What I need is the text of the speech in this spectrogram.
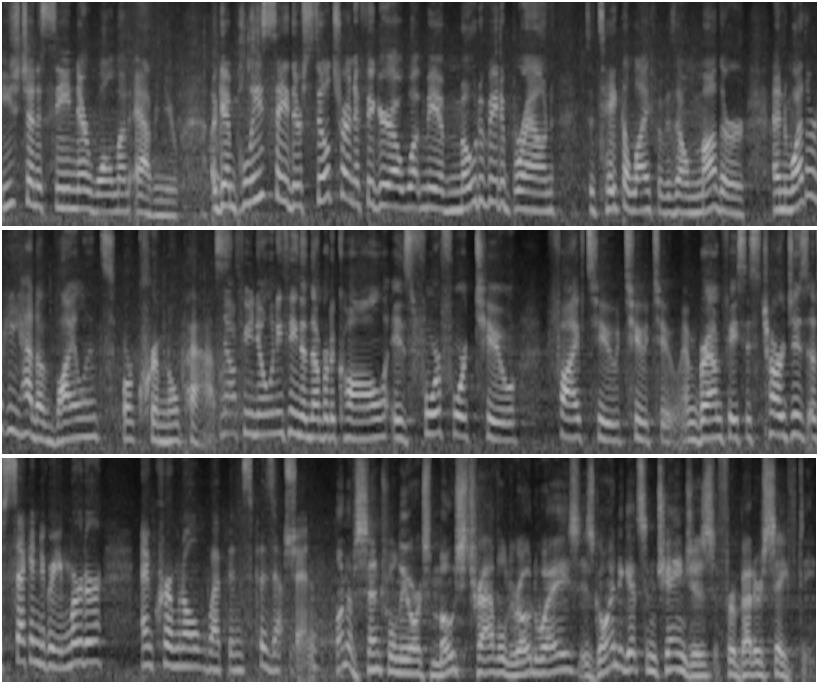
East Genesee near Walnut Avenue. Again, police say they're still trying to figure out what may have motivated Brown to take the life of his own mother and whether he had a violent or criminal past. Now, if you know anything, the number to call is 442 5222. And Brown faces charges of second degree murder and criminal weapons possession. One of Central New York's most traveled roadways is going to get some changes for better safety.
